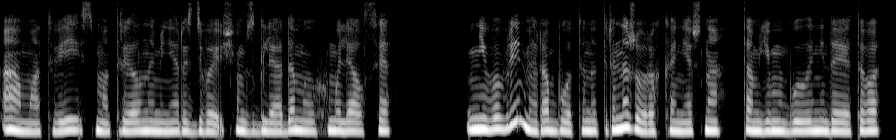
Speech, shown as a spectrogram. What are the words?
А Матвей смотрел на меня раздевающим взглядом и ухмылялся. Не во время работы на тренажерах, конечно, там ему было не до этого.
